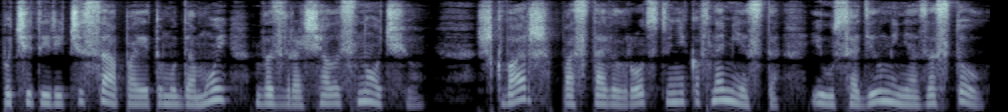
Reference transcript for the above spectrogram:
по четыре часа, поэтому домой возвращалась ночью. Шкварш поставил родственников на место и усадил меня за стол.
